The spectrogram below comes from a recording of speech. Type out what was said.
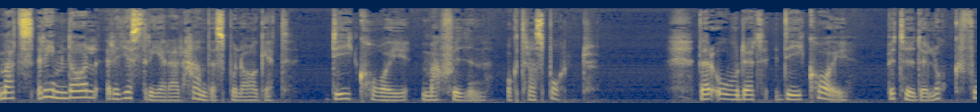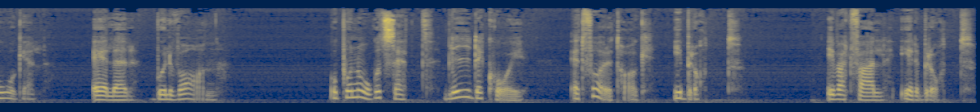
Mats Rimdahl registrerar handelsbolaget Decoy Maskin och Transport. Där ordet decoy betyder lockfågel eller bulvan. Och på något sätt blir Decoy ett företag i brott. I vart fall är det brott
